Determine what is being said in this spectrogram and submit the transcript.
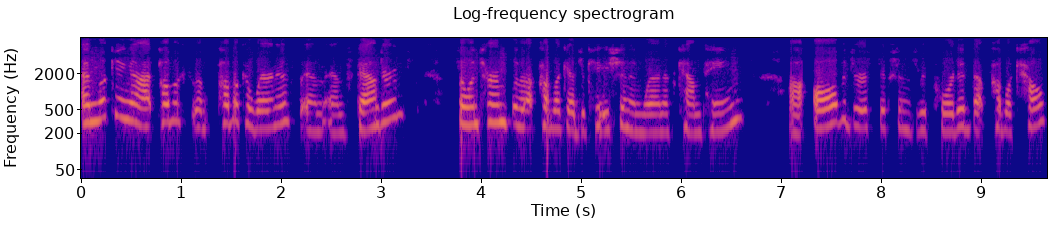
And looking at public, uh, public awareness and, and standards, so in terms of public education and awareness campaigns, uh, all the jurisdictions reported that public health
